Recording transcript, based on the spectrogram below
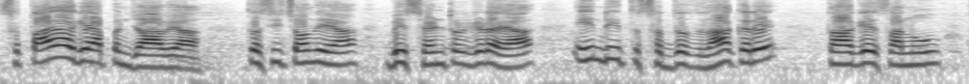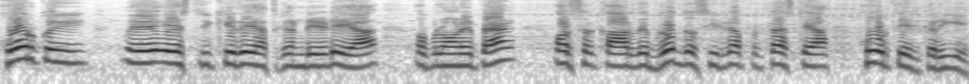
ਸਤਾਇਆ ਗਿਆ ਪੰਜਾਬ ਆ ਤਾਂ ਅਸੀਂ ਚਾਹੁੰਦੇ ਆ ਵੀ ਸੈਂਟਰ ਜਿਹੜਾ ਆ ਇੰਨੀ ਤਸੱਦਦ ਨਾ ਕਰੇ ਤਾਂ ਕਿ ਸਾਨੂੰ ਹੋਰ ਕੋਈ ਇਸ ਤਰੀਕੇ ਦੇ ਹੱਥਕੰਡੇ ਜਿਹੜੇ ਆ ਉਹ ਅਪਣਾਉਣੇ ਪੈਣ ਔਰ ਸਰਕਾਰ ਦੇ ਵਿਰੁੱਧ ਅਸੀਂ ਜਿਹੜਾ ਪ੍ਰੋਟੈਸਟ ਆ, ਹੋਰ ਤੇਜ਼ ਕਰੀਏ।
